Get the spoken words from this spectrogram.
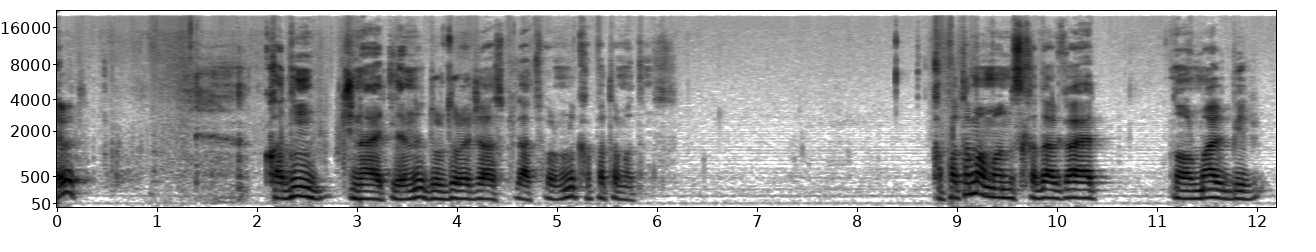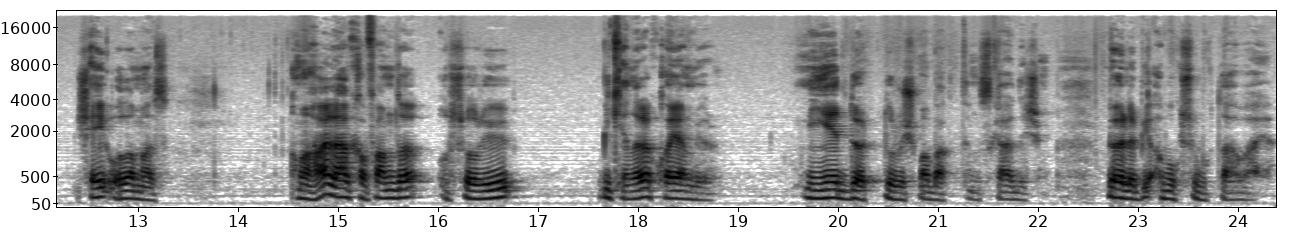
Evet. Kadın cinayetlerini durduracağız platformunu kapatamadınız. Kapatamamanız kadar gayet normal bir şey olamaz. Ama hala kafamda o soruyu bir kenara koyamıyorum. Niye dört duruşma baktınız kardeşim? Böyle bir abuk subuk davaya.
